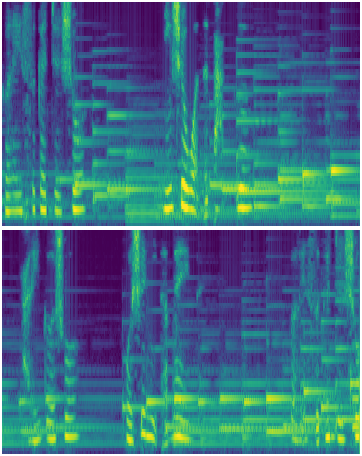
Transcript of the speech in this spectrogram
格雷斯跟着说：“您是我的大哥。”海灵格说：“我是你的妹妹。”格雷斯跟着说：“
